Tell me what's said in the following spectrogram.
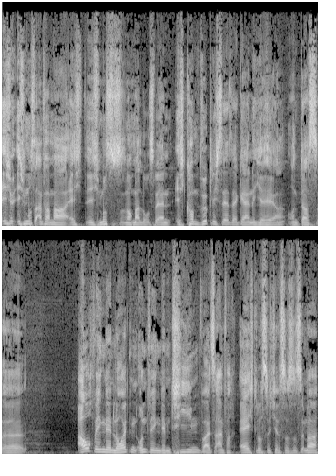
ich, ich muss einfach mal echt, ich muss es nochmal loswerden. Ich komme wirklich sehr, sehr gerne hierher und das äh, auch wegen den Leuten und wegen dem Team, weil es einfach echt lustig ist. Es ist immer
